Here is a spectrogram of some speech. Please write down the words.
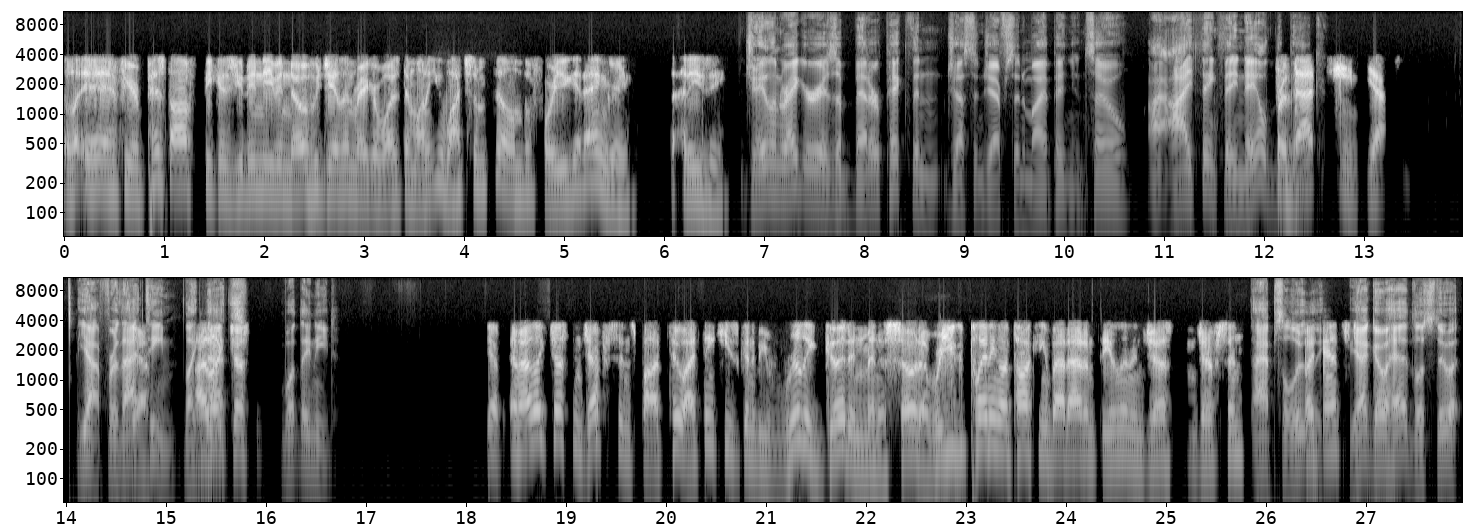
If you're pissed off because you didn't even know who Jalen Reagor was, then why don't you watch some film before you get angry? That easy. Jalen Reagor is a better pick than Justin Jefferson, in my opinion. So I, I think they nailed the For pick. that team, yeah. Yeah, for that Yeah. team, like I like Justin. what they need. Yeah, and I like Justin Jefferson's spot too. I think he's going to be really good in Minnesota. Were you planning on talking about Adam Thielen and Justin Jefferson? Absolutely. Yeah, go ahead. Let's do it.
